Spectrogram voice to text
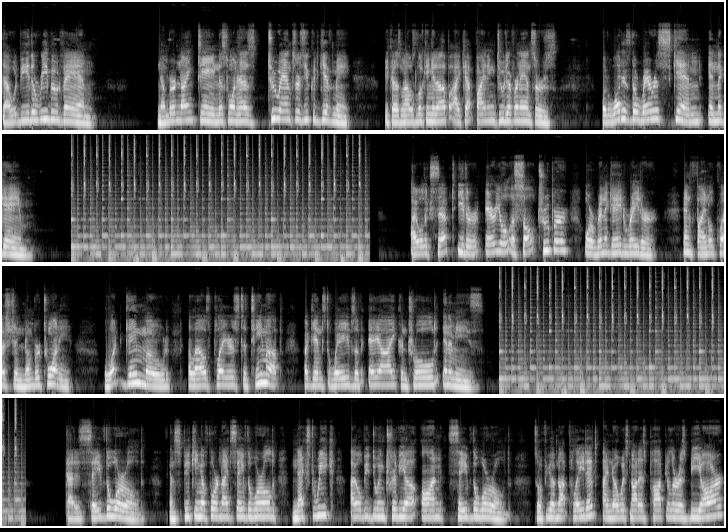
That would be the reboot van. Number 19. This one has two answers you could give me because when I was looking it up, I kept finding two different answers. But what is the rarest skin in the game? I will accept either Aerial Assault Trooper or Renegade Raider. And final question, number 20. What game mode allows players to team up against waves of AI controlled enemies? That is Save the World. And speaking of Fortnite Save the World, next week I will be doing trivia on Save the World. So if you have not played it, I know it's not as popular as BR,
